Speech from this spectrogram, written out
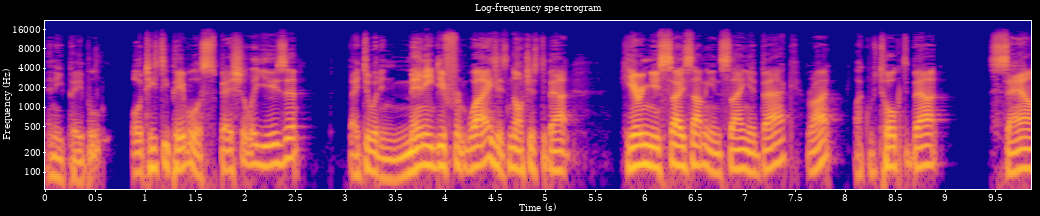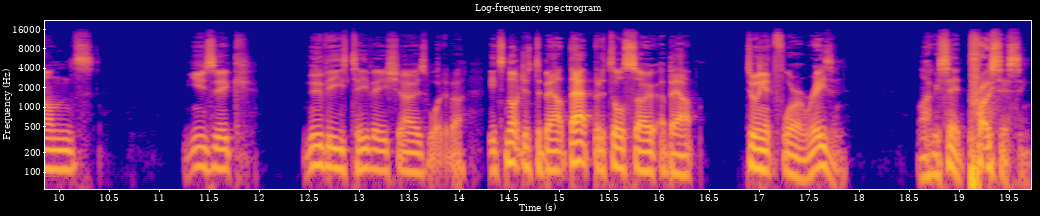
many people. Autistic people especially use it. They do it in many different ways. It's not just about hearing you say something and saying it back, right? Like we've talked about, sounds, music, movies, TV shows, whatever. It's not just about that, but it's also about doing it for a reason. Like we said, processing,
